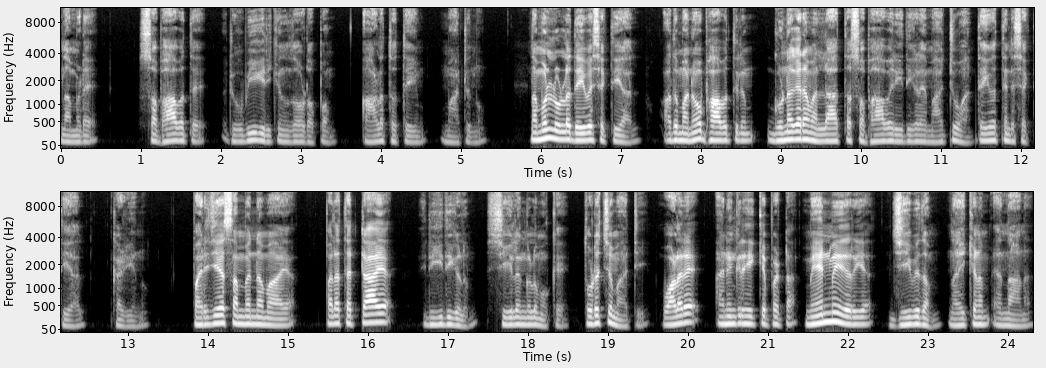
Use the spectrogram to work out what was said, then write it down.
നമ്മുടെ സ്വഭാവത്തെ രൂപീകരിക്കുന്നതോടൊപ്പം ആളത്വത്തെയും മാറ്റുന്നു. നമ്മളിലുള്ള ദൈവശക്തിയാൽ അത് മനോഭാവത്തിലും ഗുണകരമല്ലാത്ത സ്വഭാവ രീതികളെ മാറ്റുവാൻ ദൈവത്തിന്റെ ശക്തിയാൽ കഴിയുന്നു. പരിചയസമ്പന്നമായ പല തെറ്റായ രീതികളും ശീലങ്ങളുമൊക്കെ തുടച്ചു മാറ്റി വളരെ അനുഗ്രഹിക്കപ്പെട്ട മേന്മയേറിയ ജീവിതം നയിക്കണം എന്നാണ്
